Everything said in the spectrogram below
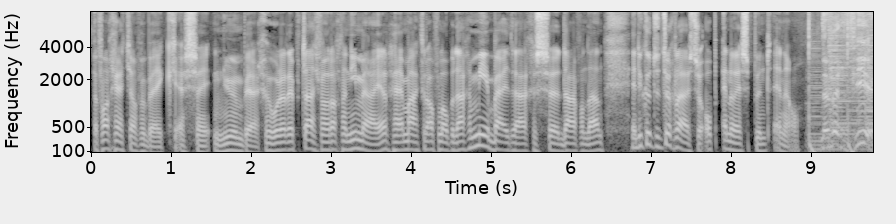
van Gert-Jan Verbeek, SC Nuremberg. We horen een reportage van Ragnar Niemeyer. Hij maakt er afgelopen dagen meer bijdrages eh, daar vandaan. En u kunt u terugluisteren op nos.nl. Nummer 4.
